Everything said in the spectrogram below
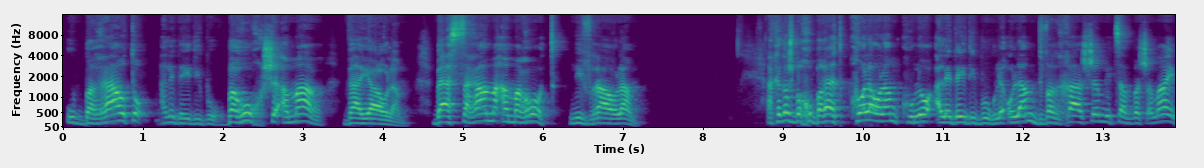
הוא ברא אותו על ידי דיבור. ברוך שאמר והיה העולם. בעשרה מאמרות נברא העולם. הקדוש ברוך הוא ברא את כל העולם כולו על ידי דיבור. לעולם דברך השם ניצב בשמיים.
